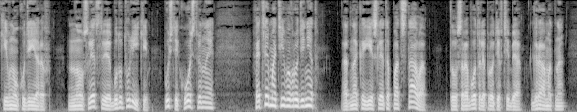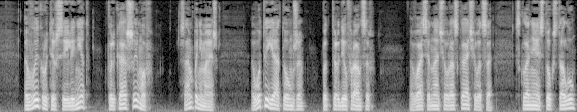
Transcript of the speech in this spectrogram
— кивнул Кудеяров. «Но у следствия будут улики, пусть и косвенные, хотя мотива вроде нет. Однако если это подстава, то сработали против тебя грамотно. Выкрутишься или нет, только Ашимов. Сам понимаешь. Вот и я о том же», — подтвердил Францев. Вася начал раскачиваться, склоняясь то к столу,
